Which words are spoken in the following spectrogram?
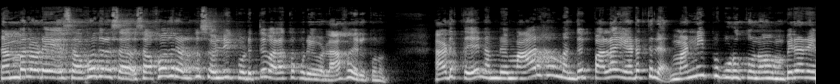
நம்மளுடைய சகோதர ச- சகோதரர்களுக்கு சொல்லி கொடுத்து வளர்க்கக்கூடியவர்களாக இருக்கணும். அடுத்து நம்முடைய மார்க்கம் வந்து பல இடத்துல மன்னிப்பு கொடுக்கணும் பிறரை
